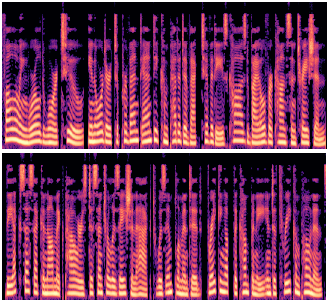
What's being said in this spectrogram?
Following World War II, in order to prevent anti-competitive activities caused by overconcentration, the Excess Economic Powers Decentralization Act was implemented, breaking up the company into three components,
